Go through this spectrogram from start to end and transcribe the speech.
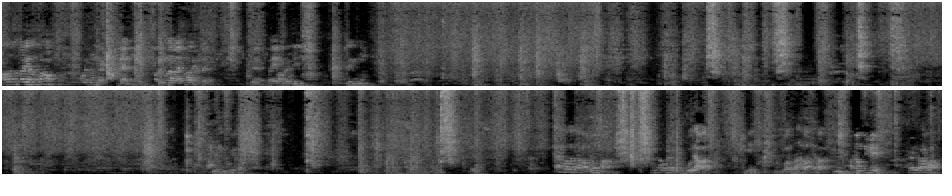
快点，来，不要离，停。哎，我打过吗？不要，你我打了，嗯，张继，开打吧。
